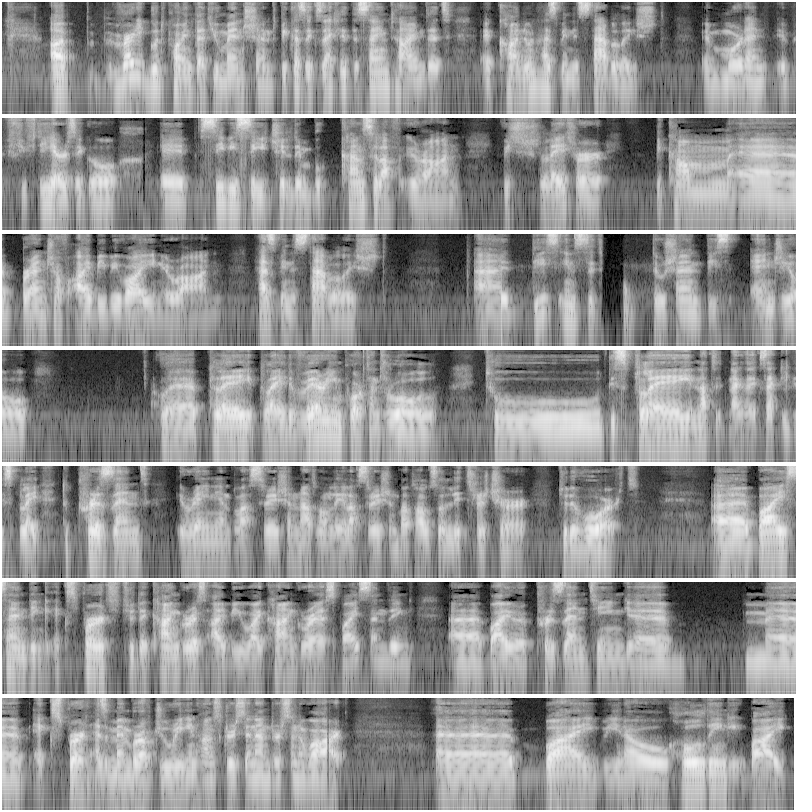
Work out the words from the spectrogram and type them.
Uh, very good point that you mentioned, because exactly at the same time that a Kanun has been established more than uh, 50 years ago, CBC, Children Book Council of Iran, which later become a branch of IBBY in Iran, has been established. And this institution, this NGO, uh, play, played a very important role to display, not, not exactly display, to present Iranian illustration, not only illustration, but also literature to the world uh, by sending experts to the Congress, IBBY Congress, by sending, uh, by presenting uh, expert as a member of jury in Hans Christian Andersen Award, uh, by you know holding, by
